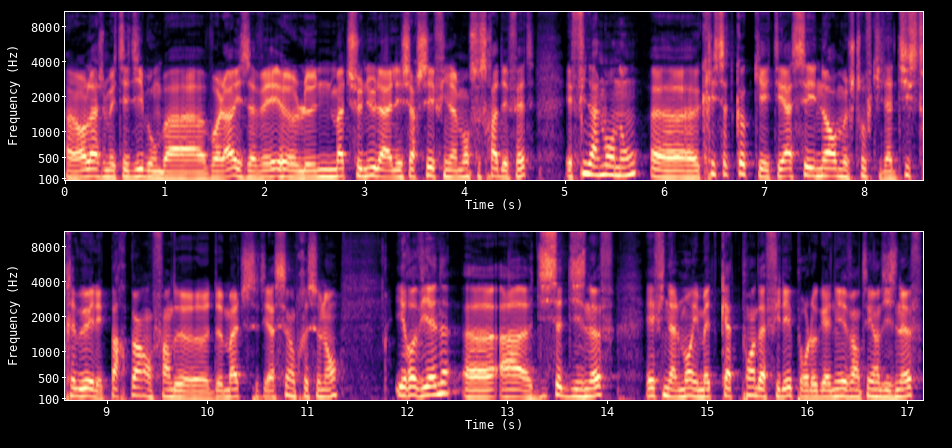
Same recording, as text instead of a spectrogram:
Alors là, je m'étais dit, bon bah voilà, ils avaient euh, le match nul à aller chercher, finalement ce sera défaite. Et finalement non. Euh, Chris Hadcock qui a été assez énorme, je trouve qu'il a distribué les parpaings en fin de, match, c'était assez impressionnant. Ils reviennent à 17-19 et finalement ils mettent 4 points d'affilée pour le gagner 21-19.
